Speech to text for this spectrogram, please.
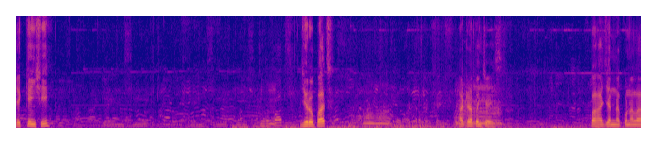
एक्क्याऐंशी. झिरो पाच. अठरा पंचेचाळीस. पहा ज्यांना कोणाला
